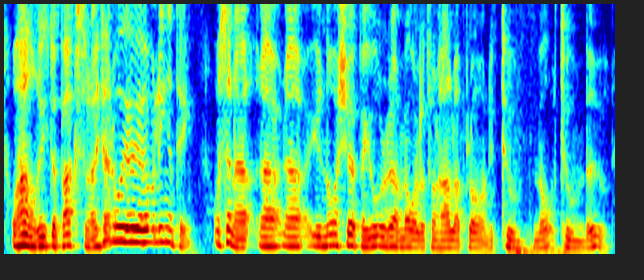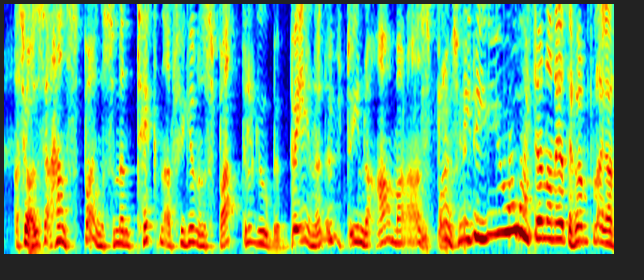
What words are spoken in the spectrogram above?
Och han ryckte på axlarna. Vadå, jag gör väl ingenting. Och sen när, när, när Norrköping gjorde det där målet från halva plan i tom, tom bur. Alltså jag sett, han sprang som en tecknad figur, en spattelgubbe. Benen ut och in och armarna. Han sprang som en idiot ända ner till hörnflaggan.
